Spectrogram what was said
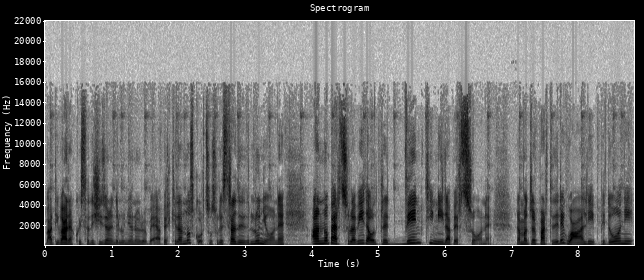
arrivare a questa decisione dell'Unione Europea, perché l'anno scorso sulle strade dell'Unione hanno perso la vita oltre 20.000 persone, la maggior parte delle quali pedoni,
